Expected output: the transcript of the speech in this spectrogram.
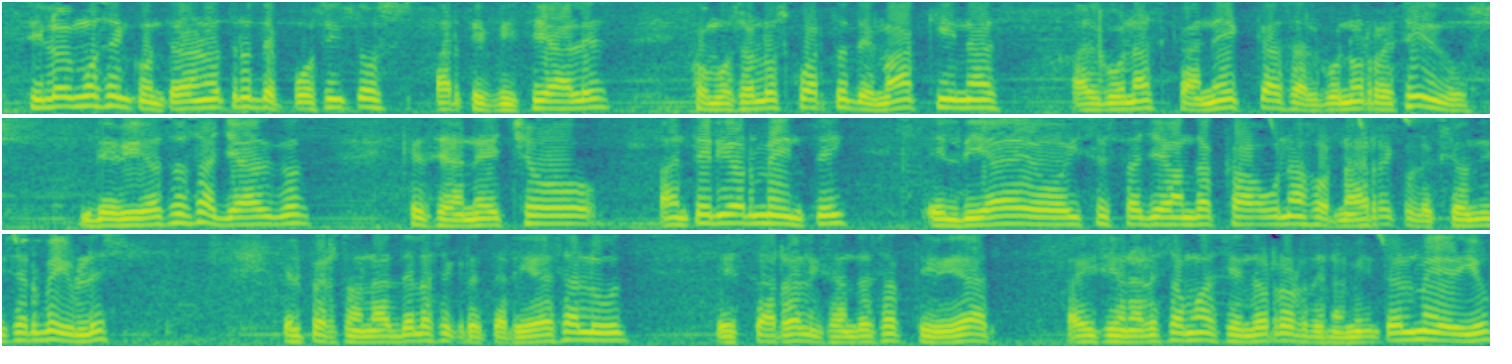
Sí lo hemos encontrado en otros depósitos artificiales, como son los cuartos de máquinas, algunas canecas, algunos residuos. Debido a esos hallazgos que se han hecho anteriormente, el día de hoy se está llevando a cabo una jornada de recolección de inservibles el personal de la Secretaría de Salud está realizando esa actividad. Adicional estamos haciendo reordenamiento del medio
